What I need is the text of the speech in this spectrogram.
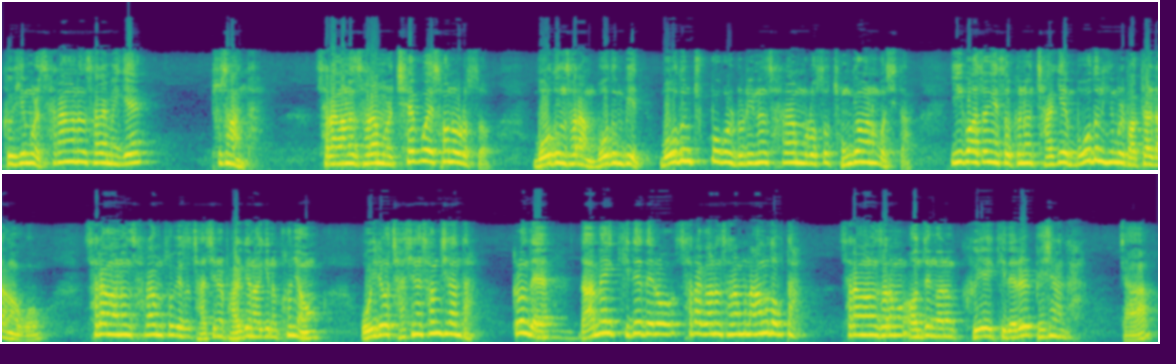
그 힘을 사랑하는 사람에게 투상한다. 사랑하는 사람을 최고의 선호로서 모든 사랑, 모든 빛, 모든 축복을 누리는 사람으로서 존경하는 것이다. 이 과정에서 그는 자기의 모든 힘을 박탈당하고 사랑하는 사람 속에서 자신을 발견하기는커녕 오히려 자신을 상실한다. 그런데 남의 기대대로 살아가는 사람은 아무도 없다. 사랑하는 사람은 언젠가는 그의 기대를 배신한다. 자,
